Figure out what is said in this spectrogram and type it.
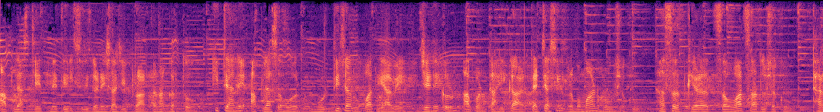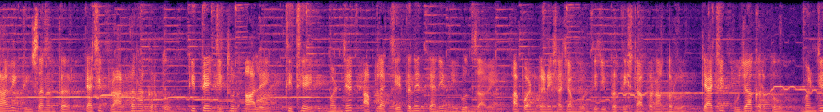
आपल्या चेतनेतील श्री गणेशाची प्रार्थना करतो की त्याने आपल्यासमोर मूर्तीच्या रूपात यावे जेणेकरून आपण काही काळ त्याच्याशी रममाण होऊ शकू हसत खेळत संवाद साधू शकू. ठराविक दिवसानंतर त्याची प्रार्थना करतो की ते जिथून आले तिथे म्हणजेच आपल्या चेतनेत त्याने निघून जावे. आपण गणेशाच्या मूर्तीची प्रतिष्ठापना करून त्याची पूजा करतो म्हणजे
